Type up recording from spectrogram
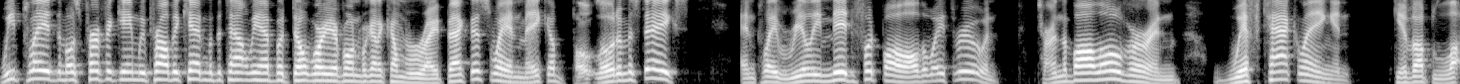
we played the most perfect game we probably can with the talent we have. But don't worry, everyone, we're going to come right back this way and make a boatload of mistakes and play really mid football all the way through and turn the ball over and whiff tackling and give up lo-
